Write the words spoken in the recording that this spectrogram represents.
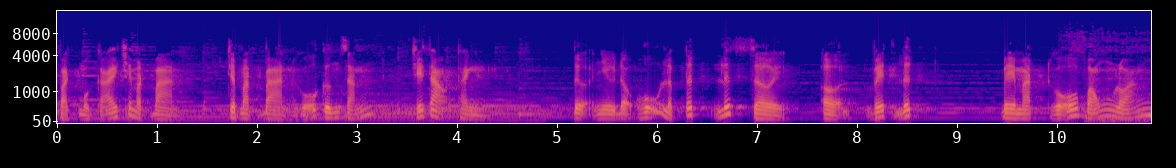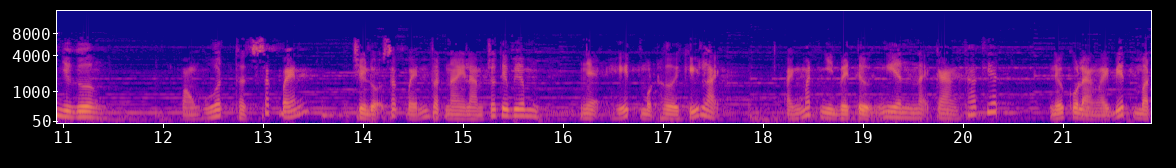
Vạch một cái trên mặt bàn. Trên mặt bàn gỗ cứng rắn, Chế tạo thành tựa như đậu hũ lập tức lứt rời Ở vết lứt. Bề mặt gỗ bóng loáng như gương, Móng vuốt thật sắc bén. Trình độ sắc bén vật này làm cho tiêu viêm Nhẹ hít một hơi khí lạnh. Ánh mắt nhìn về tự nhiên lại càng tha thiết. Nếu cô làng này biết mật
